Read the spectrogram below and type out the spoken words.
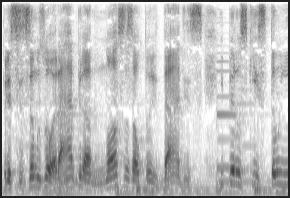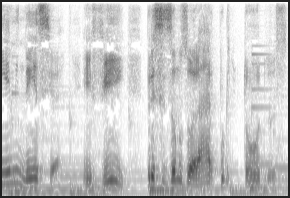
Precisamos orar pelas nossas autoridades e pelos que estão em eminência. Enfim, precisamos orar por todos,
